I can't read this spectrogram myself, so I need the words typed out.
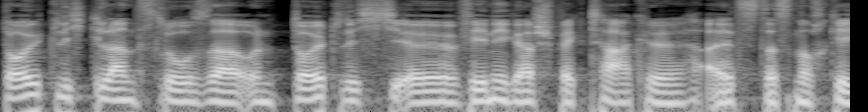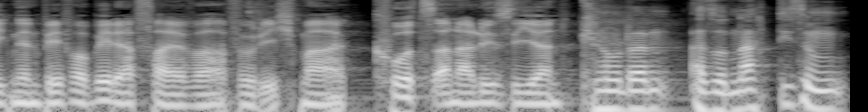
deutlich glanzloser und deutlich äh, weniger Spektakel, als das noch gegen den BVB der Fall war, würde ich mal kurz analysieren. Genau, dann, also nach diesem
